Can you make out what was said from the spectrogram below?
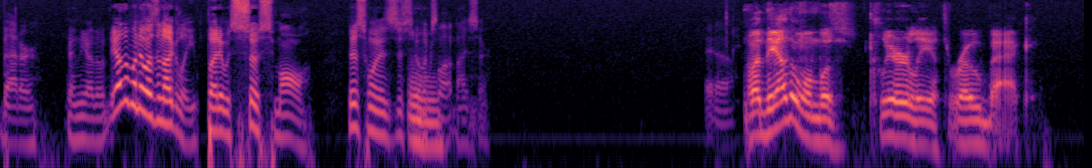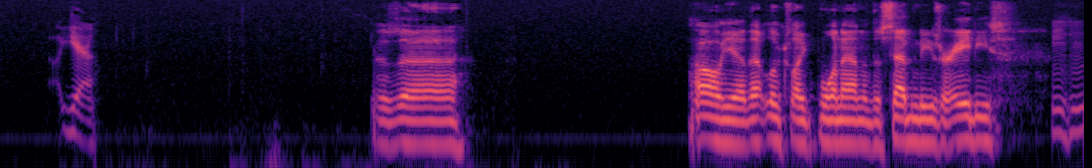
better than the other. The other one it wasn't ugly, but it was so small. This one is just it looks a lot nicer. Yeah. Well, the other one was clearly a throwback. Yeah, It was uh oh yeah, that looks like one out of the seventies or eighties. Mm-hmm.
